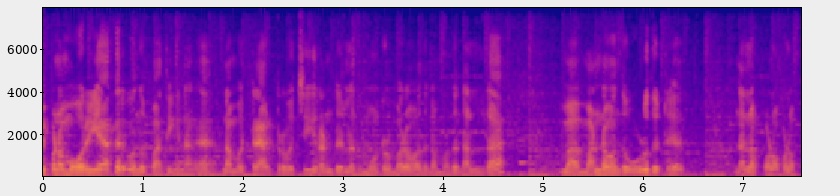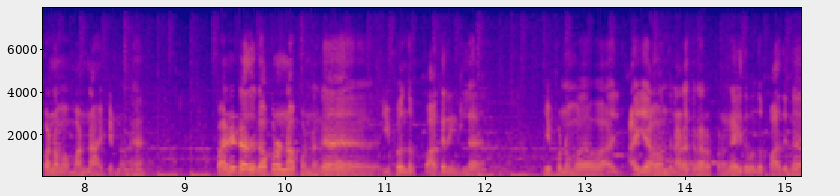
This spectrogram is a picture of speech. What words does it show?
இப்போ நம்ம ஒரு ஏக்கருக்கு வந்து பார்த்தீங்கன்னாங்க நம்ம டிராக்டர் வச்சு ரெண்டு இல்லது மூன்று முறை வந்து நம்ம வந்து நல்லா ம மண்ணை வந்து உழுதுட்டு நல்லா பொல நம்ம மண்ணை ஆக்கிடணுங்க. பண்ணிவிட்டு அதுக்கப்புறம் என்ன பண்ணுங்க இப்போ இந்த பார்க்குறீங்கள இப்போ நம்ம ஐயா வந்து நடக்கிறாரு பாருங்க இது வந்து பார்த்திங்கன்னா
